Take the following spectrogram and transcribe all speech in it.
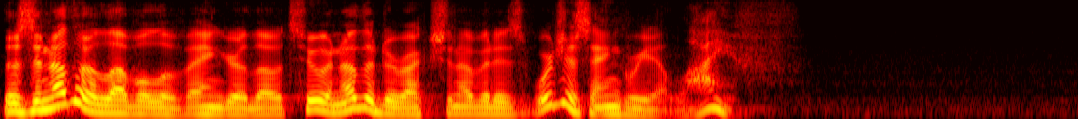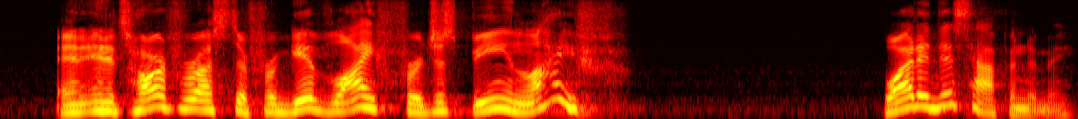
There's another level of anger, though, too. Another direction of it is we're just angry at life. And, and it's hard for us to forgive life for just being life. Why did this happen to me?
